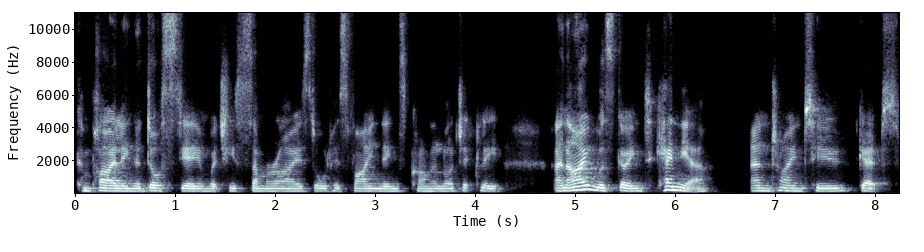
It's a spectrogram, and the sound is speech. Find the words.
compiling a dossier in which he summarized all his findings chronologically. And I was going to Kenya and trying to get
